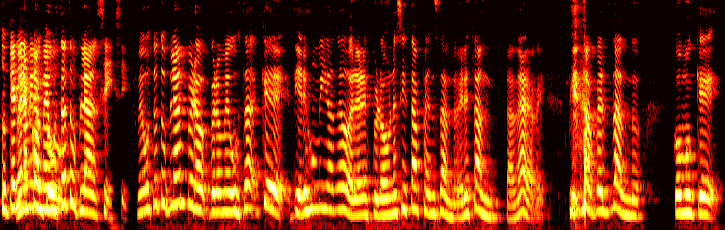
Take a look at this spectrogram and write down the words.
¿Tú qué harías Bueno, mira, con me tu- gusta tu plan. Sí, sí. Me gusta tu plan, pero, pero me gusta que tienes un millón de dólares, pero aún así estás pensando, eres tan, tan árabe, que estás pensando como que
